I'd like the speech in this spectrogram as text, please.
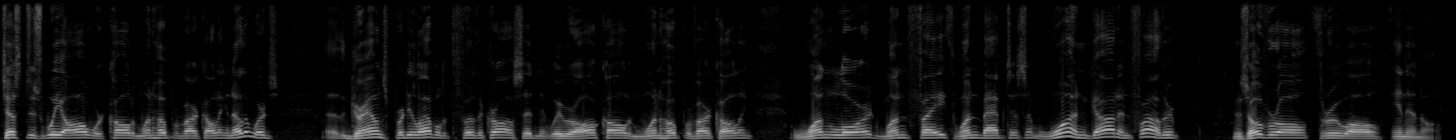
Just as we all were called in one hope of our calling. In other words, uh, the ground's pretty level at the foot of the cross, isn't it? We were all called in one hope of our calling, one Lord, one faith, one baptism, one God and Father who's over all, through all, in and all.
